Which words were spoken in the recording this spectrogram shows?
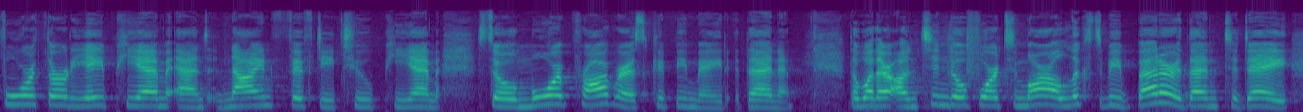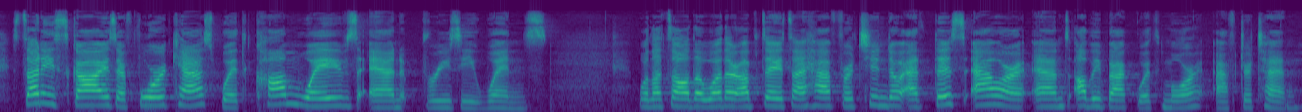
4:38 p.m., and 9:52 p.m. So more progress could be made then. The weather on Chindo for tomorrow looks to be better than today. Sunny skies are forecast with calm waves and breezy winds. Well, that's all the weather updates I have for Chindo at this hour, and I'll be back with more after 10.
